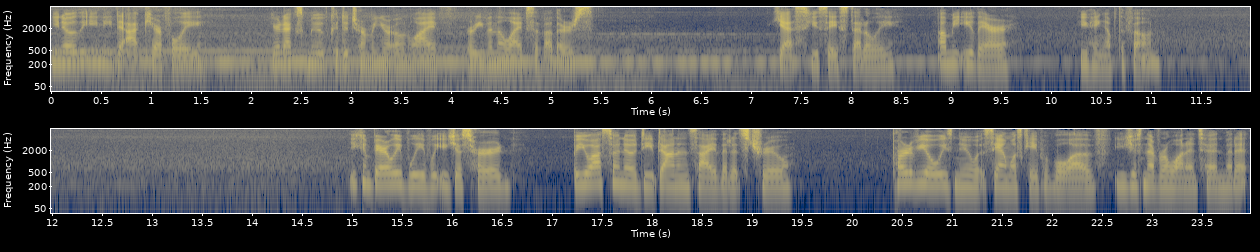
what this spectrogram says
You know that you need to act carefully. Your next move could determine your own life or even the lives of others. Yes, you say steadily. I'll meet you there. You hang up the phone. You can barely believe what you just heard, but you also know deep down inside that it's true. Part of you always knew what Sam was capable of, you just never wanted to admit it.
